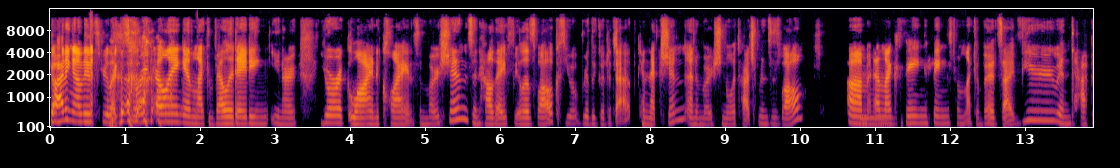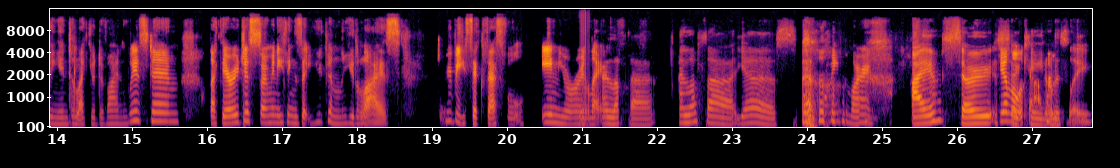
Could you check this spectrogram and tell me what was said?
guiding others through like storytelling and like validating you know your aligned clients emotions and how they feel as well because you're really good at that connection and emotional attachments as well um and mm, like seeing things from like a bird's eye view and tapping into like your divine wisdom like there are just so many things that you can utilize to be successful in your own life I love that. I love that. Yes. coming tomorrow I am so, so keen, honestly.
